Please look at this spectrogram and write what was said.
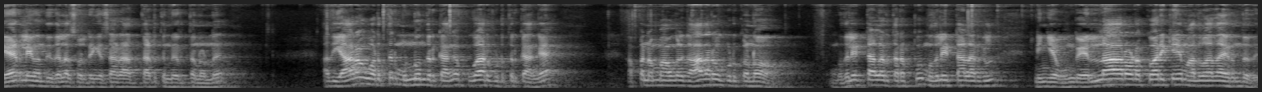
நேரிலே வந்து இதெல்லாம் சொல்கிறீங்க சார் அதை தடுத்து நிறுத்தணும்னு. அது யாரோ ஒருத்தர் முன் வந்திருக்காங்க புகார் கொடுத்துருக்காங்க. அப்போ நம்ம அவங்களுக்கு ஆதரவு கொடுக்கணும். முதலீட்டாளர் தரப்பு முதலீட்டாளர்கள் நீங்கள் உங்கள் எல்லாரோட கோரிக்கையும் அதுவாக தான் இருந்தது.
